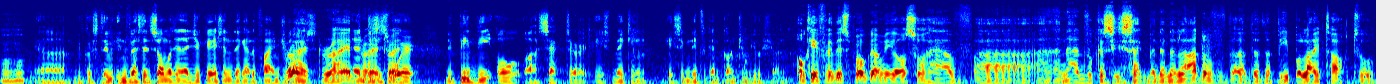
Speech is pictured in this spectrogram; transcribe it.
Uh, because they've invested so much in education, they got to find jobs. Right, right, And right, this is right. where the PBO uh, sector is making a significant contribution. Okay, for this program, we also have uh, an advocacy segment, and a lot of the, the, the people I talk to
